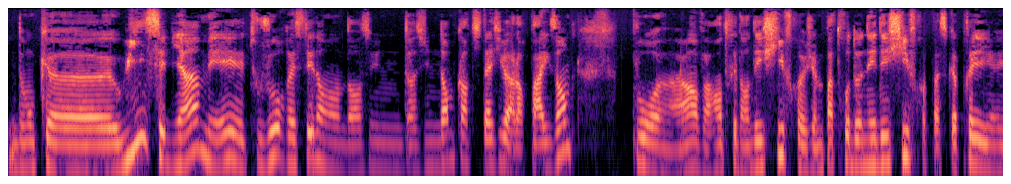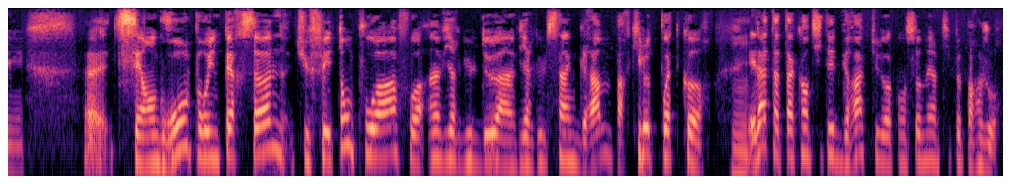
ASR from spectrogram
Donc euh, oui, c'est bien, mais toujours rester dans, dans une dans une norme quantitative. Alors par exemple, pour alors, on va rentrer dans des chiffres. J'aime pas trop donner des chiffres parce qu'après c'est en gros pour une personne, tu fais ton poids fois 1,2 à 1,5 grammes par kilo de poids de corps. Mm. Et là, tu as ta quantité de gras que tu dois consommer un petit peu par jour.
